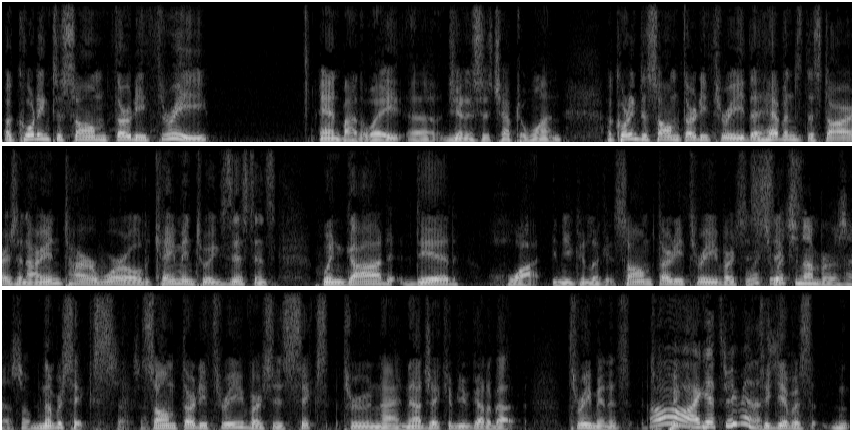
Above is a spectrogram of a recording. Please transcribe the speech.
According to Psalm 33, and by the way, uh, Genesis chapter 1. According to Psalm 33, the heavens, the stars, and our entire world came into existence when God did what? And you can look at Psalm 33, verses Which, 6. which number is that? So Number 6. Six, okay. Psalm 33, verses 6 through 9. Now, Jacob, you've got about three minutes. To Oh, pick- I get three minutes. To give us n-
